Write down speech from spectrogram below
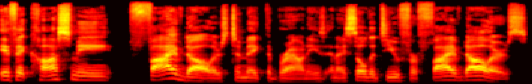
If it cost me five dollars to make the brownies and I sold it to you for five dollars,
